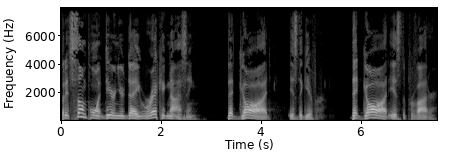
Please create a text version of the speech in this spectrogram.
But at some point during your day, recognizing that God is the giver, that God is the provider.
